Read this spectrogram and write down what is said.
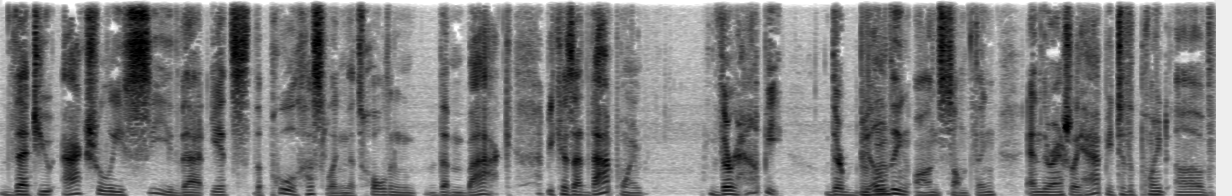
that you actually see that it's the pool hustling that's holding them back. Because at that point, they're happy. They're mm-hmm. building mm-hmm. on something and they're actually happy to the point of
